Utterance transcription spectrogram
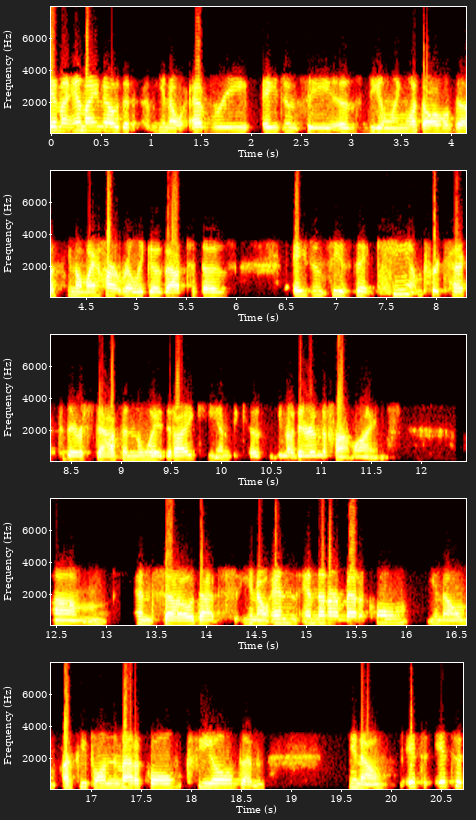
and I and I know that you know every agency is dealing with all of this. You know my heart really goes out to those agencies that can't protect their staff in the way that I can because you know they're in the front lines. Um, and so that's you know and and then our medical you know our people in the medical field and you know, it's it's a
